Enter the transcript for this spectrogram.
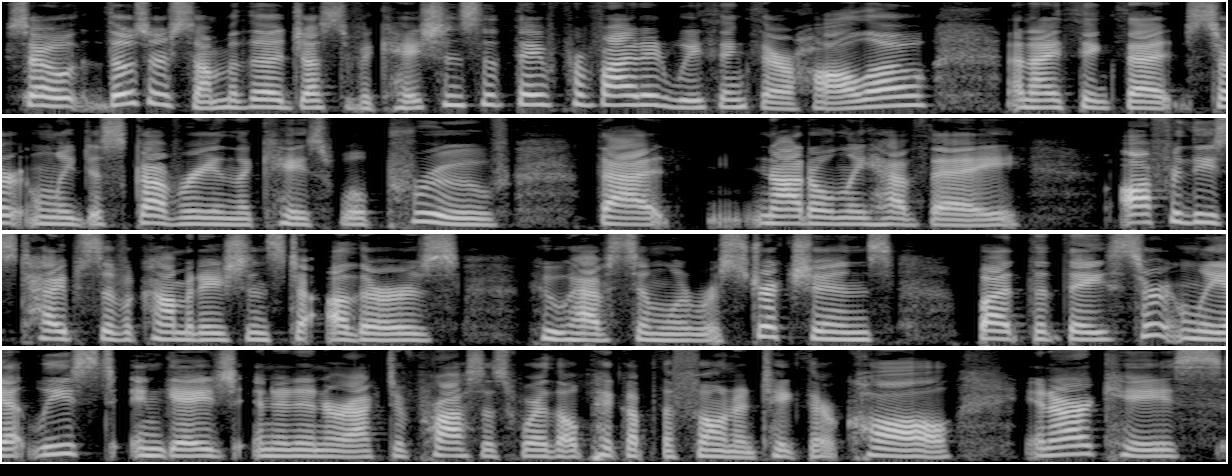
So, those are some of the justifications that they've provided. We think they're hollow. And I think that certainly discovery in the case will prove that not only have they offer these types of accommodations to others who have similar restrictions, but that they certainly at least engage in an interactive process where they'll pick up the phone and take their call. In our case,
